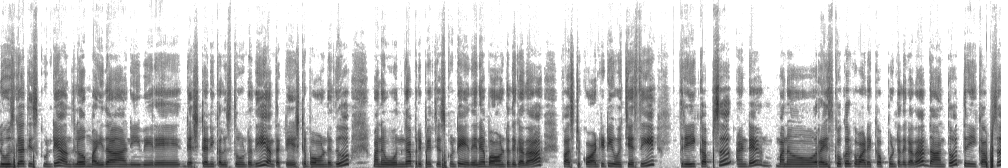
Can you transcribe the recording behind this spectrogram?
లూజ్గా తీసుకుంటే అందులో మైదా అని వేరే డస్ట్ అని కలుస్తూ ఉంటుంది. అంత టేస్ట్ బాగుండదు. మనం ఓన్గా ప్రిపేర్ చేసుకుంటే ఏదైనా బాగుంటుంది కదా. ఫస్ట్ క్వాంటిటీ వచ్చేసి త్రీ కప్స్ అంటే మనం రైస్ కుక్కర్కి వాడే కప్పు ఉంటుంది కదా దాంతో త్రీ కప్స్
